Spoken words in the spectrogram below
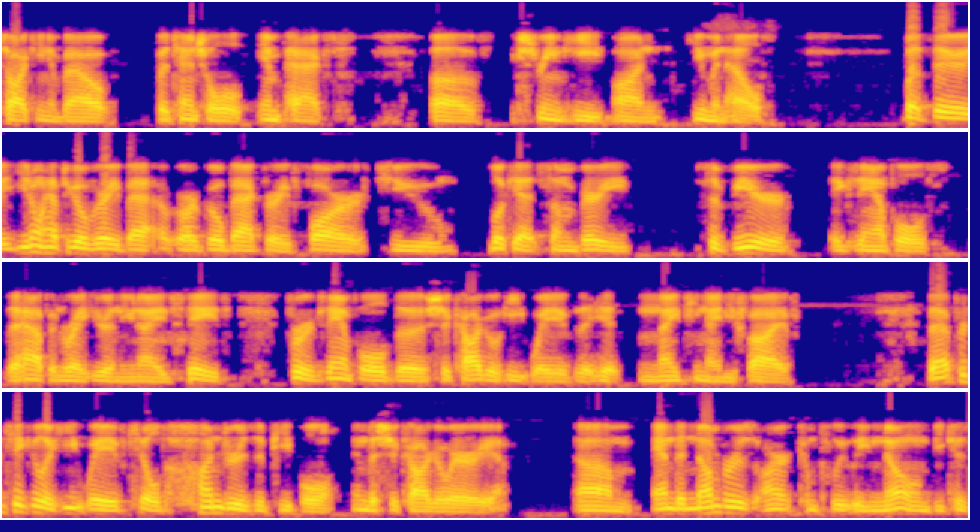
talking about potential impacts of extreme heat on human health. But there, you don't have to go very back or go back very far to look at some very severe examples that happened right here in the United States. For example, the Chicago heat wave that hit in 1995. That particular heat wave killed hundreds of people in the Chicago area. Um, and the numbers aren't completely known because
